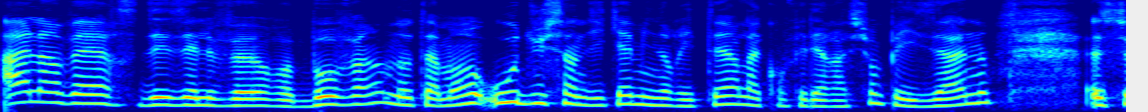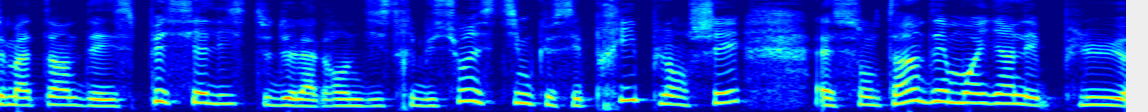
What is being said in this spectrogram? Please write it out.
à l'inverse des éleveurs bovins notamment, ou du syndicat minoritaire, la Confédération paysanne. Ce matin, des spécialistes de la grande distribution estiment que ces prix planchers sont un des moyens les plus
